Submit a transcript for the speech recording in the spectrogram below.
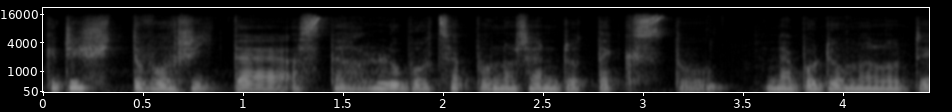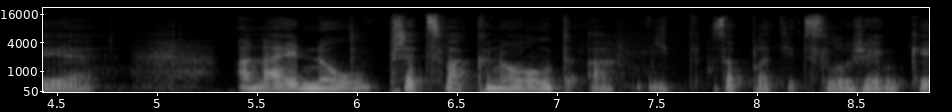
když tvoříte a jste hluboce ponořen do textu nebo do melodie? A najednou předsvaknout a jít zaplatit složenky,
